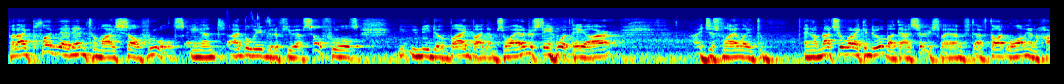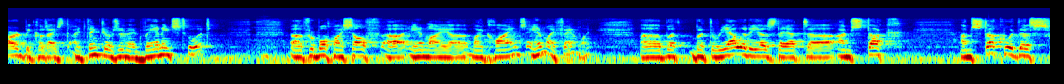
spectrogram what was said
But I plug that into my self rules, and I believe that if you have self rules, you, you need to abide by them. So I understand what they are, I just violate them. And I'm not sure what I can do about that. Seriously, I've, I've thought long and hard because I, I think there's an advantage to it. Uh, for both myself uh, and my uh, my clients and my family. Uh, but but the reality is that uh, I'm stuck. I'm stuck with this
